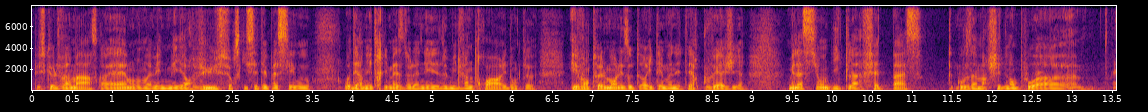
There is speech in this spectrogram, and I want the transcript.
puisque le 20 mars quand même on avait une meilleure vue sur ce qui s'était passé au, au, dernier trimestre de l'année 2023 et donc le, éventuellement les autorités monétaires pouvaient agir mais là, si on dit que la Fed passe à cause d'un marché de l'emploi euh, euh,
